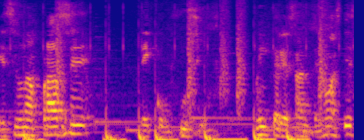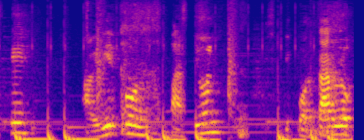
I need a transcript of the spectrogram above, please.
Es una frase de Confucio. Muy interesante, ¿no? Así es que a vivir con pasión y cortarlo.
